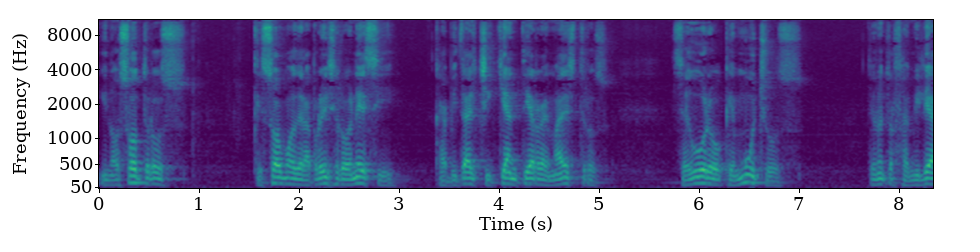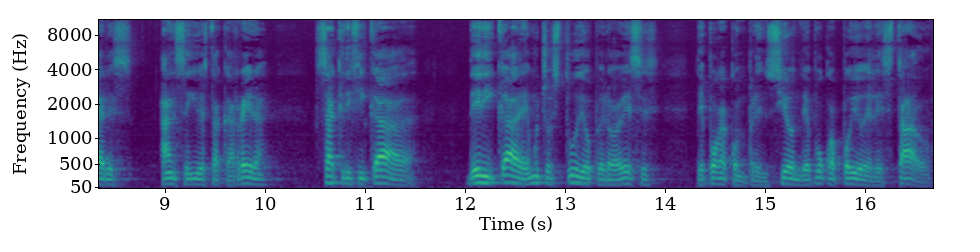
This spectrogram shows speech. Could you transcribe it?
y nosotros, que somos de la provincia de capital Chiquián, tierra de maestros, seguro que muchos de nuestros familiares han seguido esta carrera sacrificada, dedicada de mucho estudio, pero a veces de poca comprensión, de poco apoyo del Estado.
